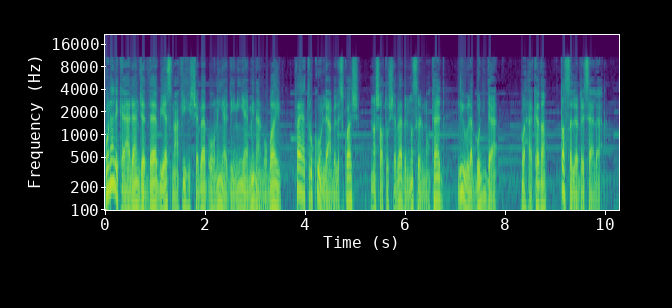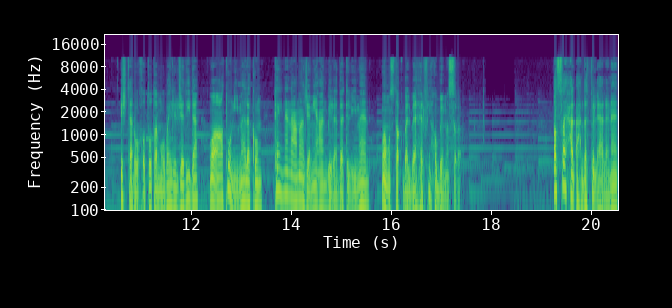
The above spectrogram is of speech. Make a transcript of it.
هنالك إعلان جذاب يسمع فيه الشباب أغنية دينية من الموبايل فيتركون لعب السكواش نشاط الشباب المصري المعتاد ليلبوا النداء. وهكذا تصل الرسالة. اشتروا خطوط الموبايل الجديدة وأعطوني مالكم كي ننعم جميعا بلذة الإيمان ومستقبل باهر في حب مصر. الصيحة الأحدث في الإعلانات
